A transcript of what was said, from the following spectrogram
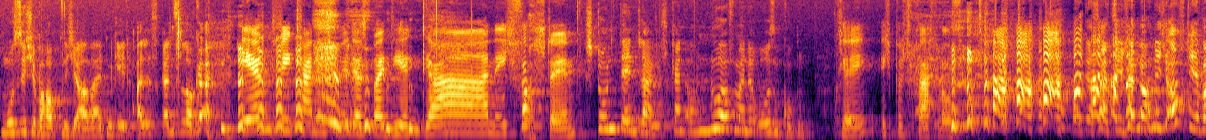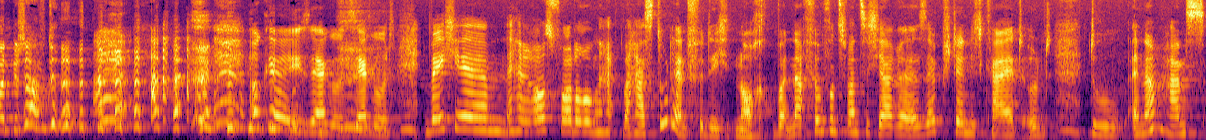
Muss ich überhaupt nicht arbeiten, geht alles ganz locker. Irgendwie kann ich mir das bei dir gar nicht vorstellen. Doch, stundenlang. Ich kann auch nur auf meine Rosen gucken. Okay, ich bin sprachlos. das hat sicher noch nicht oft jemand geschafft. okay, sehr gut, sehr gut. Welche ähm, Herausforderungen hast du denn für dich noch nach 25 Jahren Selbstständigkeit und du, äh, ne, Hans,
